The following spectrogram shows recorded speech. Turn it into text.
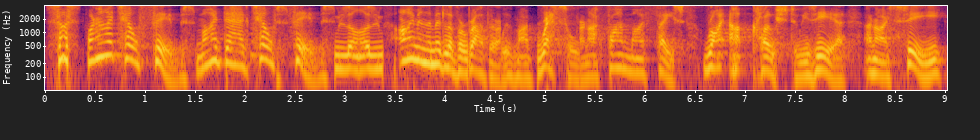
Sus, when I tell fibs, my dad tells fibs. I'm in the middle of a brother with my wrestle and I find my face right up close to his ear and I see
